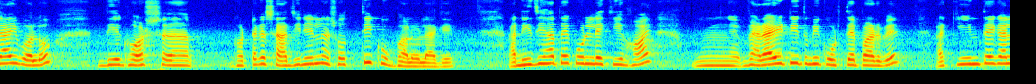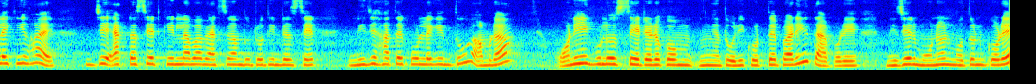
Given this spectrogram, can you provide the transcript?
যাই বলো, দিয়ে ঘর ঘরটাকে সাজিয়ে নিলে না সত্যিই খুব ভালো লাগে। আর নিজে হাতে করলে কি হয়? ভ্যারাইটি তুমি করতে পারবে। আর কিনতে গেলে কি হয়? যে একটা সেট কিনলাম বা ম্যাক্সিমাম দুটো তিনটে সেট নিজে হাতে করলে কিন্তু আমরা অনেকগুলো সেট এরকম তৈরি করতে পারি। তারপরে নিজের মনের মতন করে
